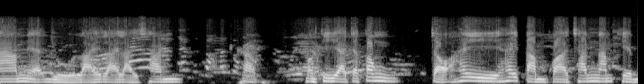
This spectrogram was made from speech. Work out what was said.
น้ำเนี่ยอยู่หลายหลายหลายชั้น ครับ บางทีอาจจะต้องเจาะให้ให้ต่ำกว่าชั้นน้ำเค็ม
